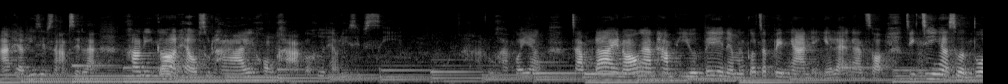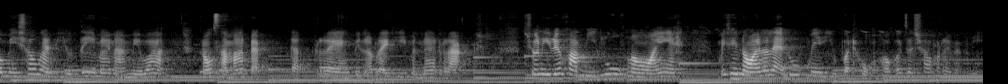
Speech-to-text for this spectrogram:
อะแถวที่ 13 เสร็จแล้ว คราวนี้ก็แถวสุดท้ายของขาก็คือแถวที่ 14 ก็ยังจำได้เนาะงานทำพิโยเต้เนี่ยมันก็จะเป็นงานอย่างนี้ยแหละงานสอนจริงๆอะส่วนตัวเมย์ชอบงานพิโยเต้มากนะเมย์ว่าน้องสามารถแบบดัดแปลงเป็นอะไรที่มันน่ารัก ช่วงนี้ด้วยความมีลูกน้อยไงไม่ใช่น้อยแล้วแหละลูกเมย์อยู่ประถมเขาก็จะชอบอะไรแบบนี้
